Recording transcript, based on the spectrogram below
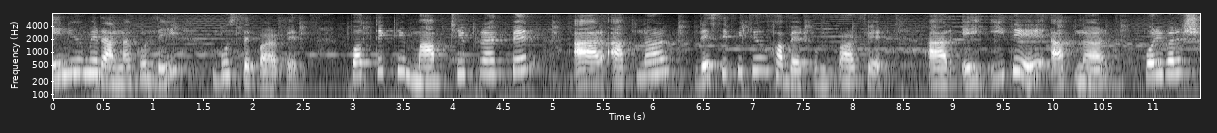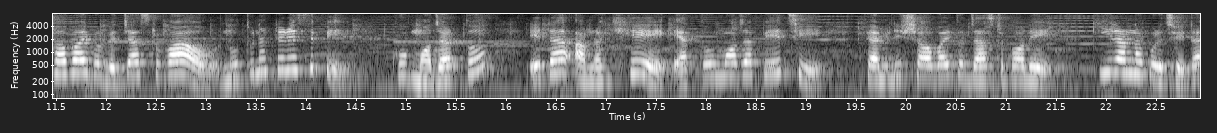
এই নিয়মে রান্না করলেই বুঝতে পারবেন। প্রত্যেকটি মাপ ঠিক রাখবেন আর আপনার রেসিপিটিও হবে এরকম পারফেক্ট আর এই ঈদে আপনার পরিবারের সবাই বলবে, জাস্ট ওয়াও, নতুন একটা রেসিপি? খুব মজার তো। এটা আমরা খেয়ে এত মজা পেয়েছি। ফ্যামিলির সবাই তো জাস্ট বলে, কি রান্না করেছে এটা?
